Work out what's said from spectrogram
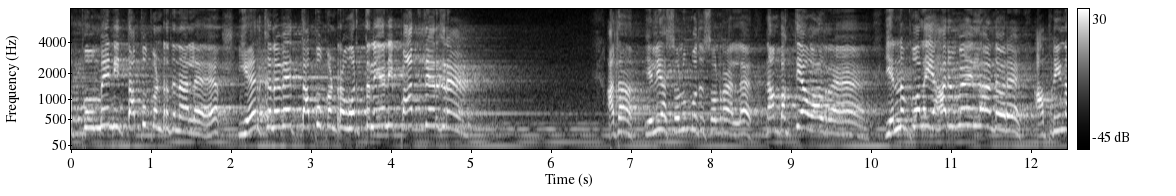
எப்பவுமே நீ தப்பு பண்றதுனால ஏற்கனவே தப்பு பண்ற ஒருத்தனையா நீ பார்த்துட்டே இருக்கிற. அதான் எலியா சொல்லும்போது சொல்றான்ல நான் பக்தியா வாழ்றேன். என்ன போல யாருமே இல்லை ஆண்டவரே. அப்படின்னு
